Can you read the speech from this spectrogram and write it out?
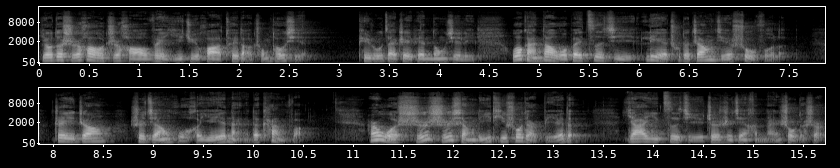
有的时候只好为一句话推倒重头写。譬如在这篇东西里，我感到我被自己列出的章节束缚了。这一章是讲我和爷爷奶奶的看法，而我时时想离题说点别的，压抑自己真是件很难受的事儿。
